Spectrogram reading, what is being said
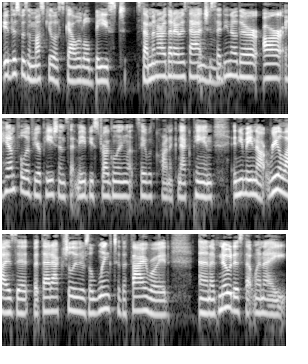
this was a musculoskeletal based seminar that I was at. She mm-hmm. said, you know, there are a handful of your patients that may be struggling, let's say with chronic neck pain, and you may not realize it, but that actually there's a link to the thyroid. And I've noticed that when I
